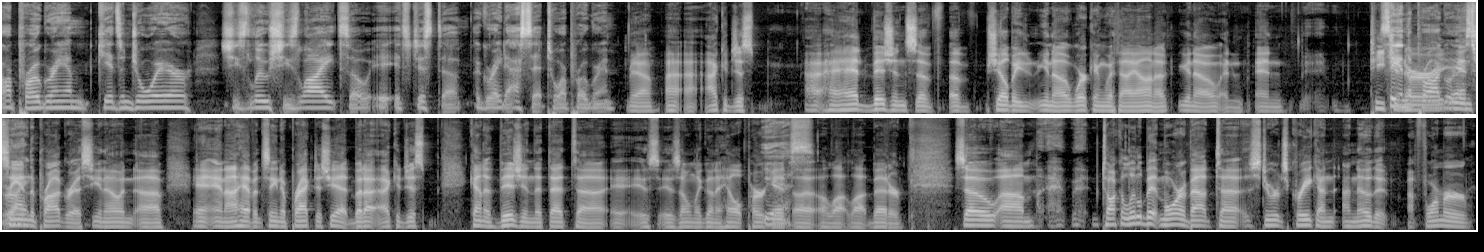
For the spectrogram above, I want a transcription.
our program. Kids enjoy her. She's loose. She's light. So it, it's just a, a, great asset to our program. Yeah, I, I could just I had visions of, of Shelby, you know, working with Ayana, you know, and and teaching seeing her progress, and seeing right. the progress, you know, and, uh, and, and I haven't seen a practice yet, but I, I could just kind of vision that that uh, is is only going to help her yes. get a, a, lot lot better. So, um, talk a little bit more about uh, Stewart's Creek. I, I, know that a former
